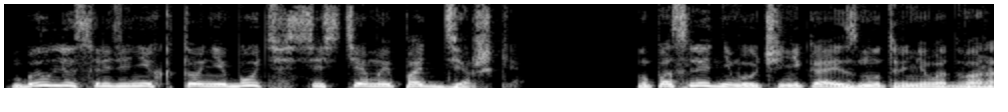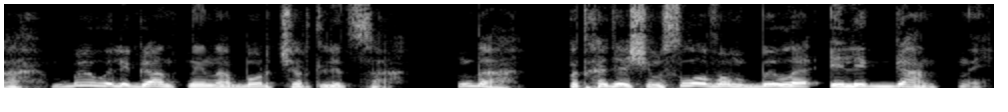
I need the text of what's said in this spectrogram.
был ли среди них кто-нибудь с системой поддержки? У последнего ученика из внутреннего двора был элегантный набор черт лица. Да, подходящим словом было «элегантный».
